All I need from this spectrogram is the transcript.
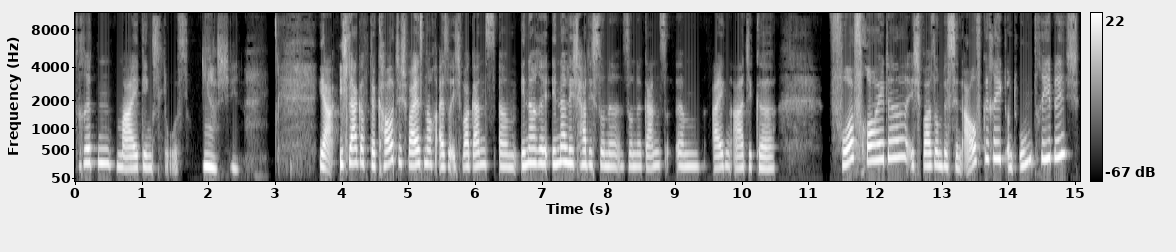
3. Mai ging's los. Ja, schön. Ja, ich lag auf der Couch. Ich weiß noch, also ich war ganz ähm, innere, innerlich hatte ich so eine so eine ganz ähm, eigenartige Vorfreude. Ich war so ein bisschen aufgeregt und umtriebig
